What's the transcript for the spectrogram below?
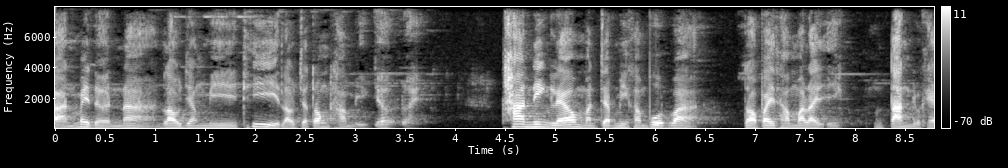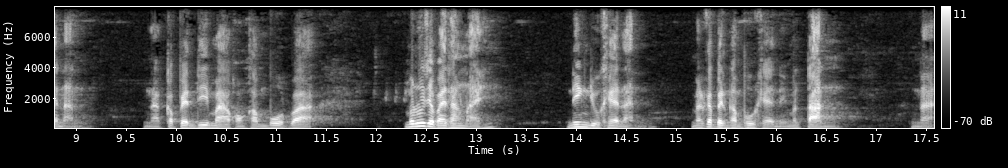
การไม่เดินหน้า เรายังมีที่เราจะต้องทำอีกเยอะเลย ถ้านิ่งแล้วมันจะมีคำพูดว่า ต่อไปทำอะไรอีก มันตันอยู่แค่นั้นนะก็เป็นที่มาของคำพูดว่า ไม่รู้จะไปทางไหน นิ่งอยู่แค่นั้น มันก็เป็นคำพูดแค่นี้มันตันนะ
